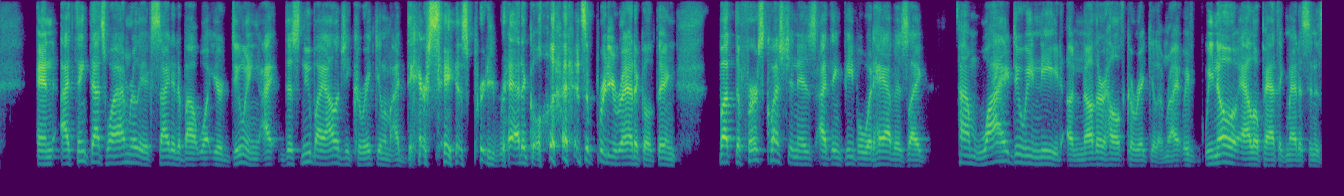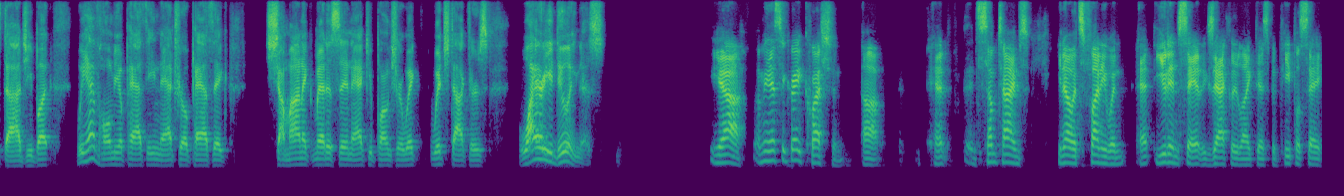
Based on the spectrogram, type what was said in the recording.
And I think that's why I'm really excited about what you're doing. I this new biology curriculum, I dare say, is pretty radical. it's a pretty radical thing. But the first question is, I think people would have is like, Tom, why do we need another health curriculum? Right? We we know allopathic medicine is dodgy, but we have homeopathy, naturopathic, shamanic medicine, acupuncture, witch, witch doctors. Why are you doing this? Yeah, I mean that's a great question, uh, and, and sometimes you know it's funny when uh, you didn't say it exactly like this, but people say,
